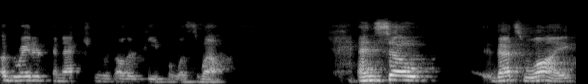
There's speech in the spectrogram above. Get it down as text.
a greater connection with other people as well. And so that's why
